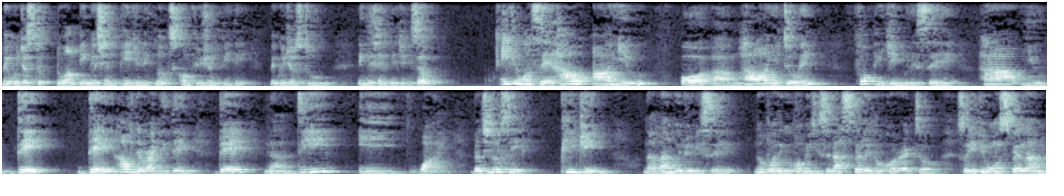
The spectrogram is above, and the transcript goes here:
make we just do am english and pidgin if not confusion fit dey make we just do english and pidgin. So if you want to say how are you? or um, how are you doing? For pidgin we say how you day day how would they write the day day na d e y. But you know say pidgin na language wey be say nobody go come you say that spelling no correct oh. So if you want spell am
